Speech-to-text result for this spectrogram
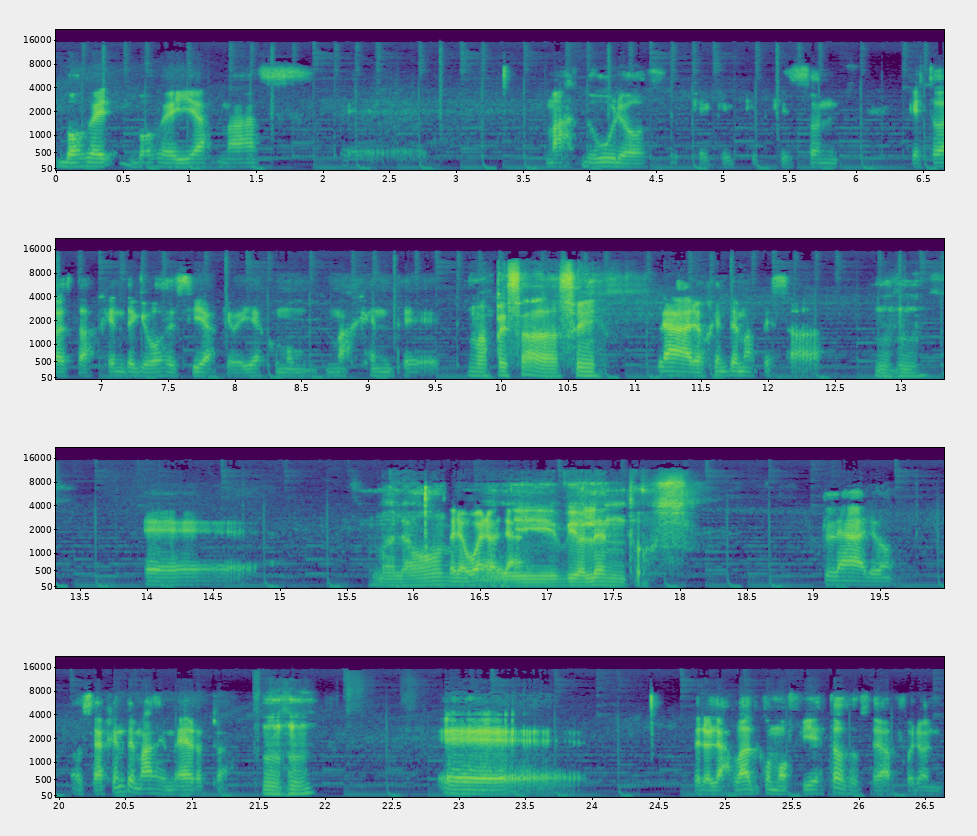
vos, ve- vos veías más. eh, más duros. Que, que- que- que son. Que es toda esta gente que vos decías que veías como más gente. Más pesada, sí. Claro, gente más pesada. Ujú. Eh, Mala onda Pero bueno, la- y violentos. claro. O sea, gente más de merca. Eh, pero las BAT como fiestas, o sea, fueron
